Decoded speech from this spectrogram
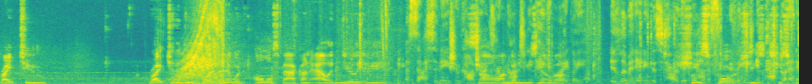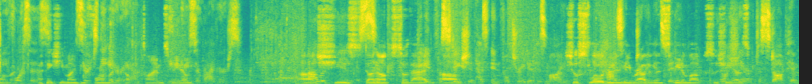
right to right to the decoy, then it would almost back on Alad nearly immediately. Assassination contracts so I'm going to use Nova. lightly. Eliminating this target She's for she's she's formed. I think she might be formed a couple times no maybe. Uh, she's done sick. up so that um, infestation has infiltrated his mind. she'll slow the enemy rather than speed bidding. him up, so We're she has to stop him.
